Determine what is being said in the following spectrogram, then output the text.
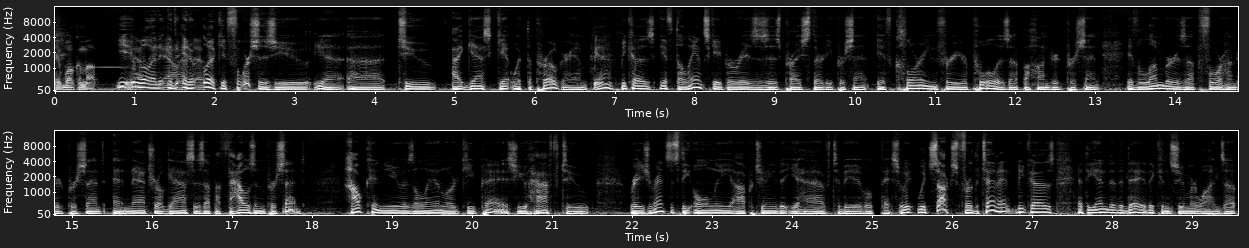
It woke them up. Yeah, well, it, it, it, look, it forces you, yeah, uh, to I guess get with the program. Yeah. Because if the landscaper raises his price 30%, if chlorine for your pool is up 100%, if lumber is up 400%, and natural gas is up 1,000%, how can you as a landlord keep pace? You have to raise your rents. It's the only opportunity that you have to be able to pay. So, it- which sucks for the tenant because at the end of the day, the consumer winds up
